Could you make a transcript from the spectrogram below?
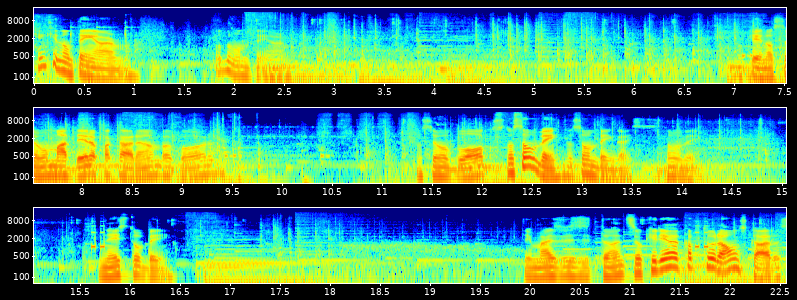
Quem que não tem arma? Todo mundo tem arma. Ok, nós temos madeira pra caramba agora. Nós temos blocos. Nós estamos bem, nós estamos bem, guys. Estamos bem. Nem estou bem. Tem mais visitantes. Eu queria capturar uns caras.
